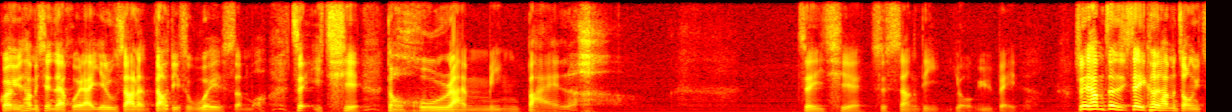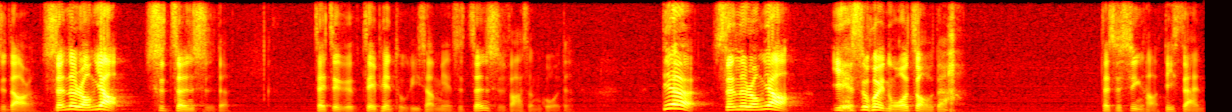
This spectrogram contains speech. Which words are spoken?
关于他们现在回来耶路撒冷到底是为什么，这一切都忽然明白了。这一切是上帝有预备的，所以他们这这一刻，他们终于知道了神的荣耀是真实的，在这个这片土地上面是真实发生过的。第二，神的荣耀也是会挪走的，但是幸好，第三。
